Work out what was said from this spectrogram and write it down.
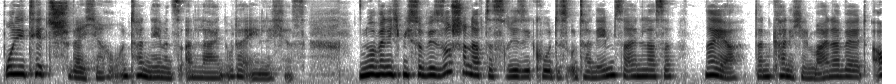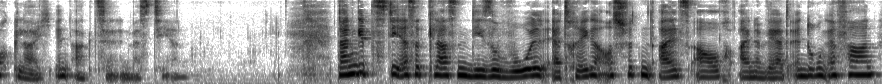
bonitätsschwächere Unternehmensanleihen oder ähnliches. Nur wenn ich mich sowieso schon auf das Risiko des Unternehmens einlasse, naja, dann kann ich in meiner Welt auch gleich in Aktien investieren. Dann gibt es die Assetklassen, die sowohl Erträge ausschütten als auch eine Wertänderung erfahren.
